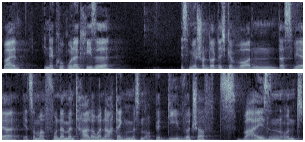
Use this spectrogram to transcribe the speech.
Weil in der Corona-Krise ist mir schon deutlich geworden, dass wir jetzt nochmal fundamental darüber nachdenken müssen, ob wir die Wirtschaftsweisen und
